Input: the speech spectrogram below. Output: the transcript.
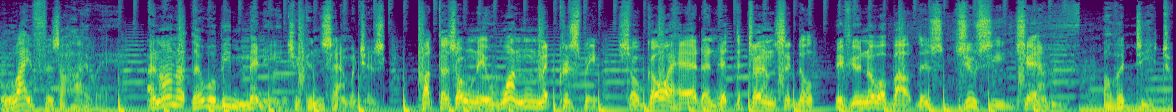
Life is a highway, and on it there will be many chicken sandwiches. But there's only one McCrispy. So go ahead and hit the turn signal if you know about this juicy gem of a detour.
